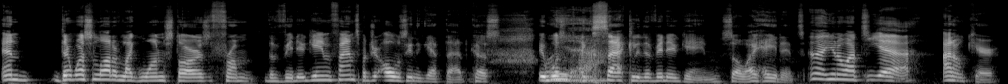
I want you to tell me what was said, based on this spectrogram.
and there was a lot of like one stars from the video game fans. But you're always gonna get that because it wasn't Oh, yeah. exactly the video game. So I hate it. And uh, you know what? Yeah. I don't care.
